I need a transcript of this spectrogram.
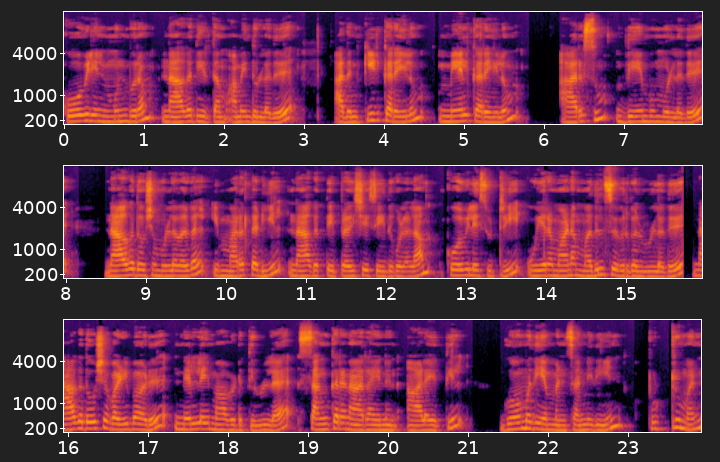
கோவிலின் முன்புறம் நாகதீர்த்தம் அமைந்துள்ளது. அதன் கீழ்க்கரையிலும் மேல்கரையிலும் அரசும் வேம்பும் உள்ளது. நாகதோஷம் உள்ளவர்கள் இம்மரத்தடியில் நாகத்தை பிரதிஷ்டை செய்து கொள்ளலாம். கோவிலை சுற்றி உயரமான மதில் சுவர்கள் உள்ளது. நாகதோஷ வழிபாடு நெல்லை மாவட்டத்தில் உள்ள சங்கரநாராயணன் ஆலயத்தில் கோமதியம்மன் சந்நிதியின் புற்றுமண்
